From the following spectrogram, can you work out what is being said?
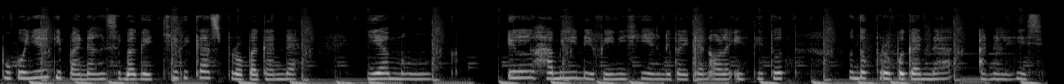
Bukunya dipandang sebagai ciri khas propaganda. Ia mengilhami definisi yang diberikan oleh Institut untuk Propaganda Analisis.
